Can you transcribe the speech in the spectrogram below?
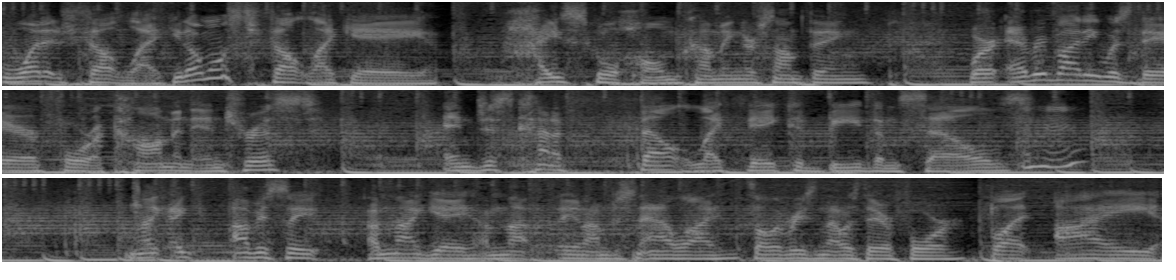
what it felt like. It almost felt like a high school homecoming or something, where everybody was there for a common interest and just kind of felt like they could be themselves. Mm-hmm. Like, I, obviously, I'm not gay. I'm not, you know, I'm just an ally. That's all the reason I was there for. But I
